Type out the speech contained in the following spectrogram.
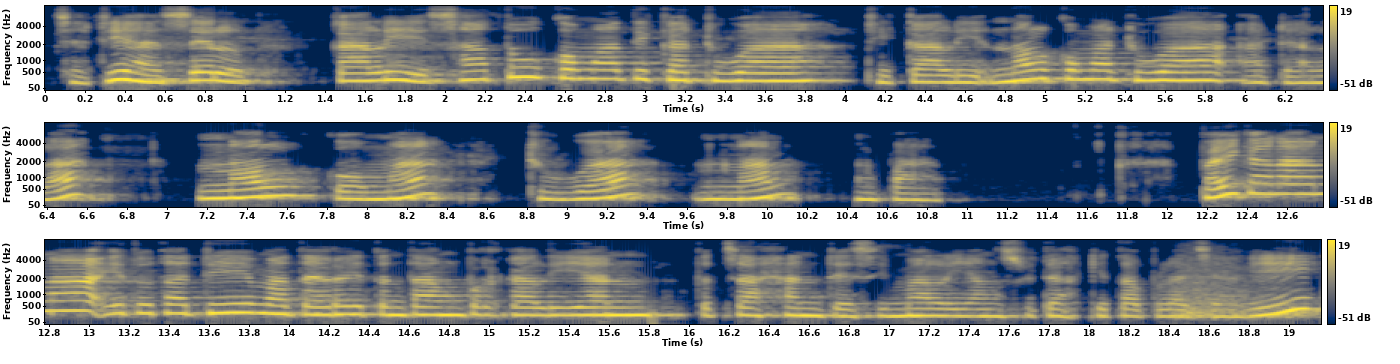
Jadi hasil kali 1,32 dikali 0,2 adalah 0,264. Baik anak-anak, itu tadi materi tentang perkalian pecahan desimal yang sudah kita pelajari.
